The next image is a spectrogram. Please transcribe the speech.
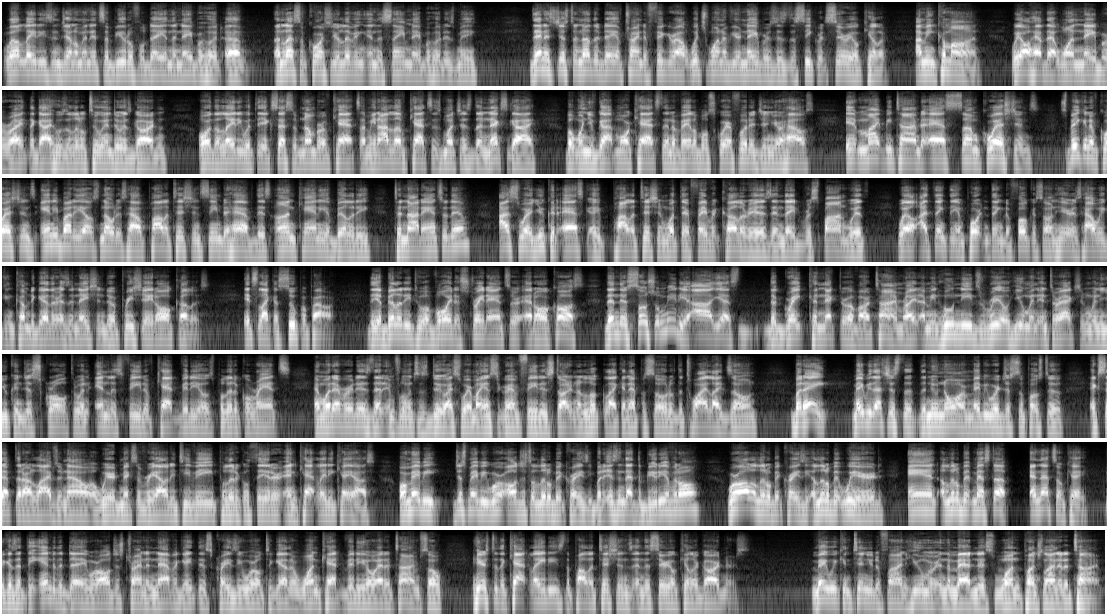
Well, ladies and gentlemen, it's a beautiful day in the neighborhood. Uh, unless, of course, you're living in the same neighborhood as me. Then it's just another day of trying to figure out which one of your neighbors is the secret serial killer. I mean, come on. We all have that one neighbor, right? The guy who's a little too into his garden, or the lady with the excessive number of cats. I mean, I love cats as much as the next guy, but when you've got more cats than available square footage in your house, it might be time to ask some questions. Speaking of questions, anybody else notice how politicians seem to have this uncanny ability to not answer them? I swear you could ask a politician what their favorite color is, and they'd respond with, Well, I think the important thing to focus on here is how we can come together as a nation to appreciate all colors. It's like a superpower the ability to avoid a straight answer at all costs. Then there's social media. Ah, yes, the great connector of our time, right? I mean, who needs real human interaction when you can just scroll through an endless feed of cat videos, political rants, and whatever it is that influencers do? I swear my Instagram feed is starting to look like an episode of The Twilight Zone. But hey, maybe that's just the, the new norm. Maybe we're just supposed to accept that our lives are now a weird mix of reality TV, political theater, and cat lady chaos. Or maybe, just maybe, we're all just a little bit crazy. But isn't that the beauty of it all? We're all a little bit crazy, a little bit weird, and a little bit messed up. And that's okay. Because at the end of the day, we're all just trying to navigate this crazy world together, one cat video at a time. So here's to the cat ladies, the politicians, and the serial killer gardeners. May we continue to find humor in the madness, one punchline at a time.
